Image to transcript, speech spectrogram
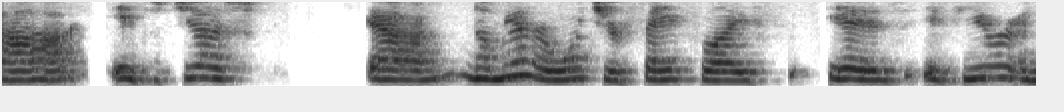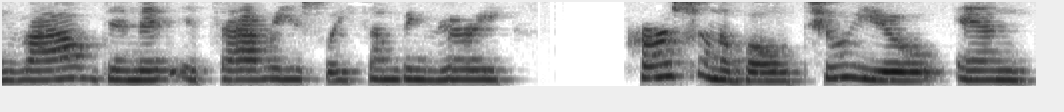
uh, it's just uh, no matter what your faith life is, if you're involved in it, it's obviously something very personable to you. And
